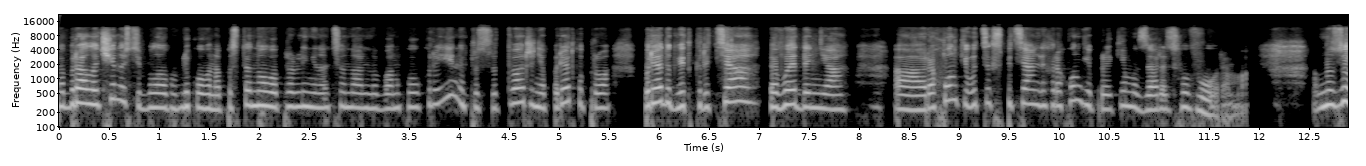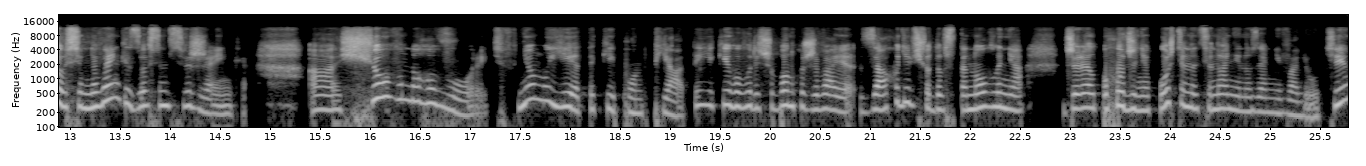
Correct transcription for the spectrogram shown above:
набрала чинності, була опублікована постанова правління Національного банку України про затвердження порядку про порядок відкриття та ведення а, рахунків, оцих спеціальних рахунків, про які ми зараз говоримо. Воно зовсім новеньке, зовсім свіженьке. А що воно говорить? В ньому є такий пункт п'ятий, який говорить, що банк вживає заходів щодо встановлення джерел походження коштів національній іноземній валюті,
